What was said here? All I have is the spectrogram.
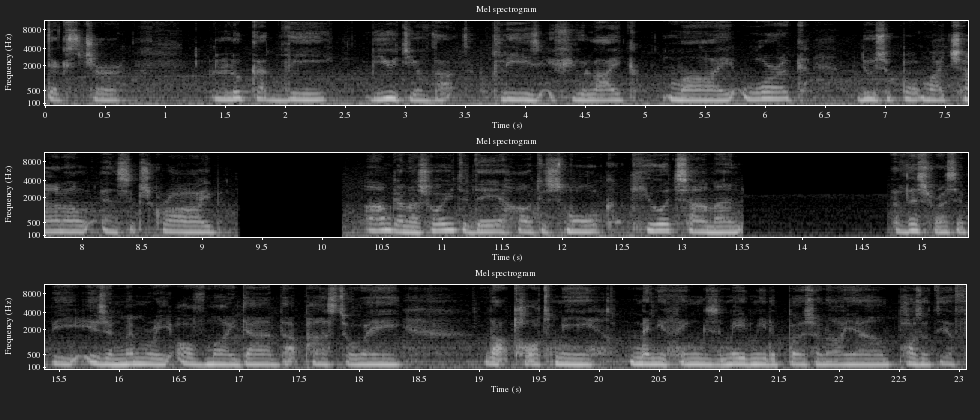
texture look at the beauty of that. Please if you like my work do support my channel and subscribe I'm gonna show you today how to smoke cured salmon. This recipe is in memory of my dad that passed away that taught me many things, made me the person I am, positive,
